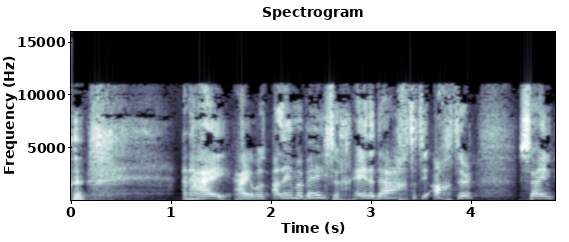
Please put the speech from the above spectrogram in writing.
en hij, hij was alleen maar bezig. Hele dag zat hij achter zijn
